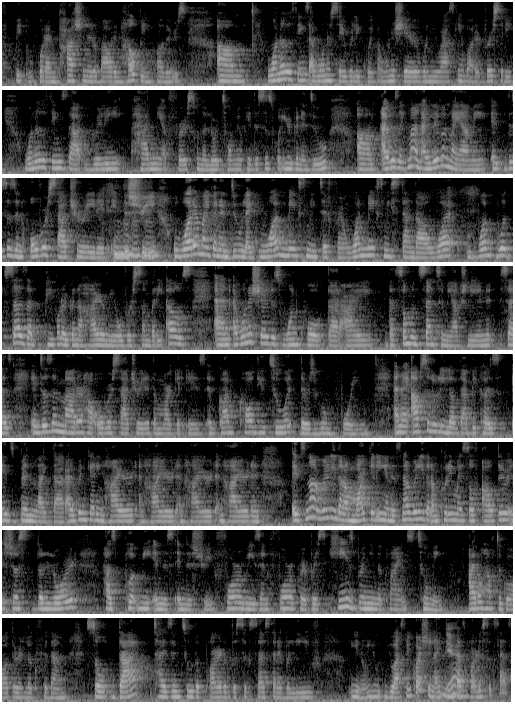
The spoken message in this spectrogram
what I'm passionate about, and helping others. Um, one of the things I want to say really quick, I want to share when you were asking about adversity. One of the things that really had me at first when the Lord told me, okay, this is what you're going to do, um, I was like, man, I live in Miami. It, this is an oversaturated industry. what am I gonna do? Like, what makes me different? What makes me stand out? What what what says that people are gonna hire me over somebody else? And I want to share this one quote that I that someone sent to me actually, and it says, "It doesn't matter how oversaturated the market is. If God called you to it, there's room for you." And I absolutely love that because it's been like that. I've been getting hired and hired and hired and hired and it's not really that I'm marketing and it's not really that I'm putting myself out there. It's just the Lord has put me in this industry for a reason, for a purpose. He's bringing the clients to me. I don't have to go out there and look for them. So that ties into the part of the success that I believe, you know, you, you asked me a question. I think yeah. that's part of success.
